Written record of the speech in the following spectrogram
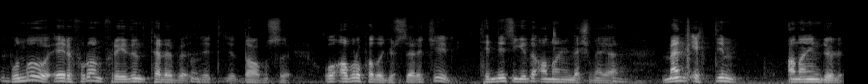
Bunu Erich Fromm Freydin tələbə davamısı o Avropada göstərir ki, tendensiya gedir anonimləşməyə. Mən etdim anonim deyil.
